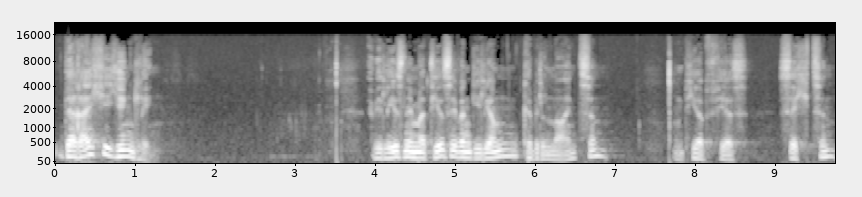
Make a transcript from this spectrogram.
Der reiche Jüngling wir lesen im Matthäus-Evangelium, Kapitel 19, und hier ab Vers 16.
